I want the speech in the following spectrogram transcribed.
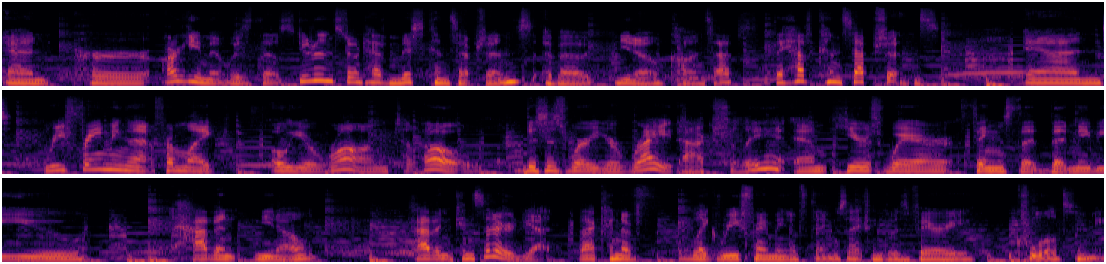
And her argument was that students don't have misconceptions about, you know, concepts. They have conceptions. And reframing that from like, oh, you're wrong to, oh, this is where you're right, actually. And here's where things that, that maybe you haven't, you know, haven't considered yet. That kind of like reframing of things I think was very cool to me.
